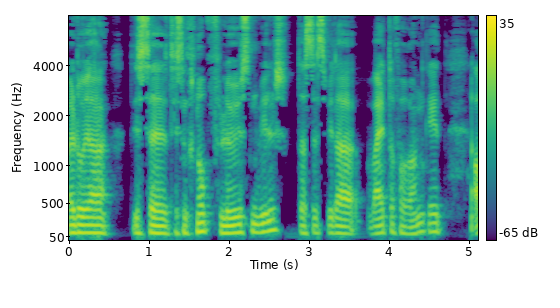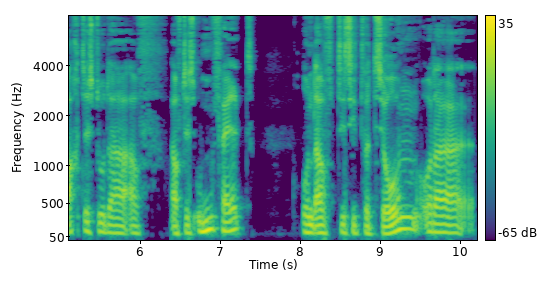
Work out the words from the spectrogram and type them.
weil du ja diese, diesen Knopf lösen willst, dass es wieder weiter vorangeht, achtest du da auf, auf das Umfeld und auf die Situation oder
